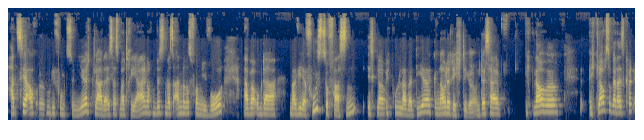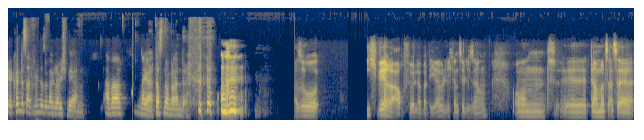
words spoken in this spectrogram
hat es ja auch irgendwie funktioniert. Klar, da ist das Material noch ein bisschen was anderes vom Niveau. Aber um da mal wieder Fuß zu fassen, ist, glaube ich, Bruno Labbadia genau der Richtige. Und deshalb, ich glaube, ich glaube sogar, dass könnt, er könnte es am Ende sogar, glaube ich, werden. Aber naja, das nur am Rande. Also ich wäre auch für Labbadia, will ich ganz ehrlich sagen. Und äh, damals, als er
